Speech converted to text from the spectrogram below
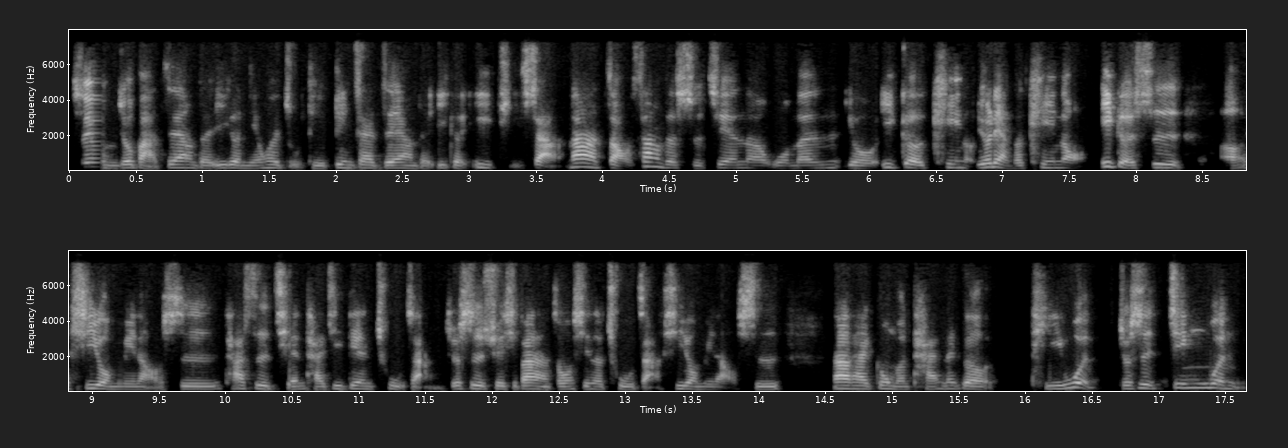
所以我们就把这样的一个年会主题定在这样的一个议题上。那早上的时间呢，我们有一个 keynote，有两个 keynote，一个是呃西永明老师，他是前台积电处长，就是学习发展中心的处长西永明老师，那他还跟我们谈那个。提问就是经问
